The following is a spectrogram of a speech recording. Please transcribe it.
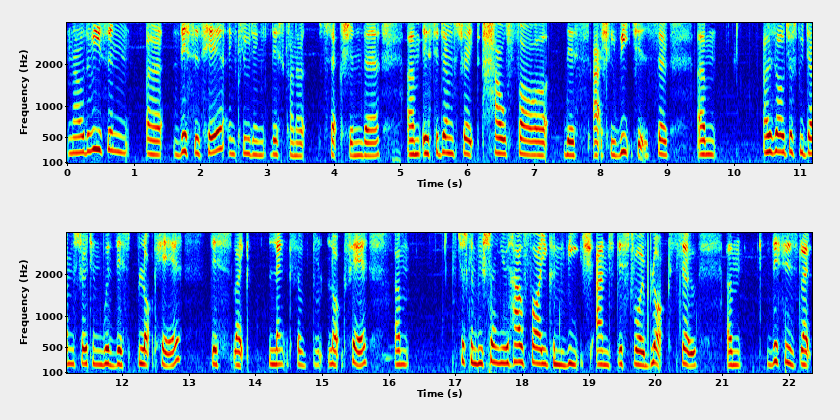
now the reason uh, this is here, including this kind of section there, um, is to demonstrate how far this actually reaches. So um, as I'll just be demonstrating with this block here, this like length of blocks here, um, just going to be showing you how far you can reach and destroy blocks. So, um, this is like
